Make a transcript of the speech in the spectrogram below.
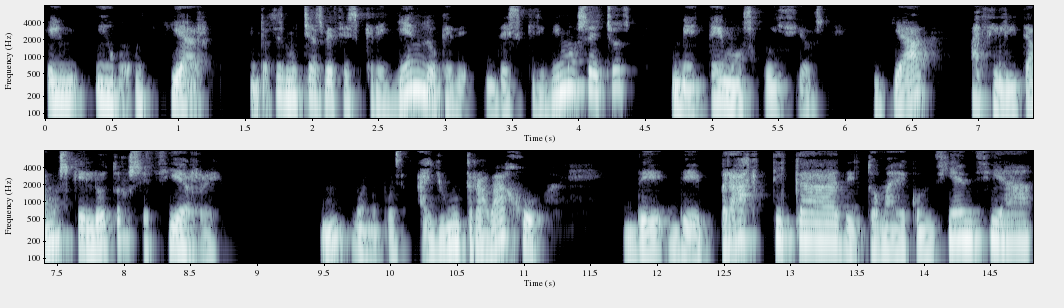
en enjuiciar. Entonces, muchas veces creyendo que describimos hechos, metemos juicios y ya facilitamos que el otro se cierre. ¿Mm? Bueno, pues hay un trabajo de, de práctica, de toma de conciencia,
